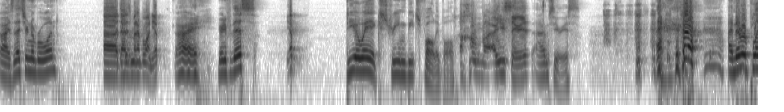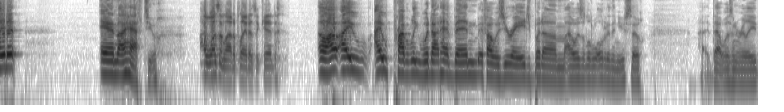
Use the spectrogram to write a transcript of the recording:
All right, so that's your number one. Uh, that is my number one. Yep. All right, you ready for this? Yep. DOA Extreme Beach Volleyball. Oh my! Are you serious? I'm serious. I never played it, and I have to. I wasn't allowed to play it as a kid. Oh, I, I, I probably would not have been if I was your age, but um, I was a little older than you, so uh, that wasn't really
